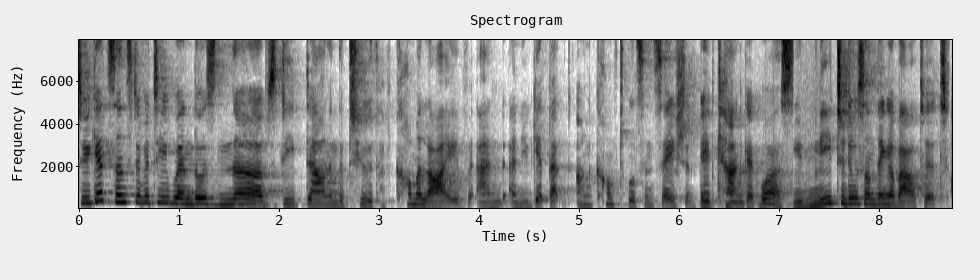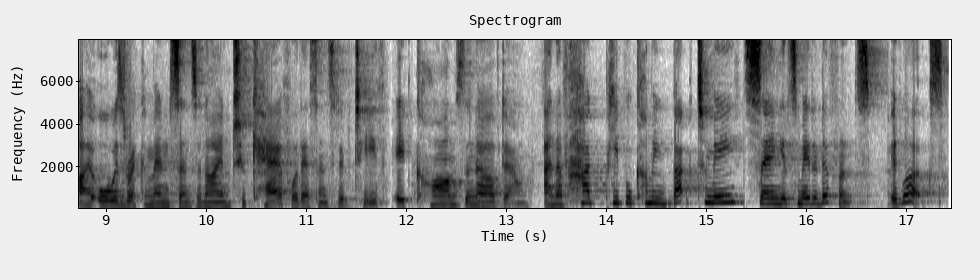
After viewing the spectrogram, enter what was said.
So you get sensitivity when those nerves deep down in the tooth have come alive and, and you get that uncomfortable sensation. It can get worse. You need to do something about it. I always recommend Sensodyne to care for their sensitive teeth. It calms the nerve down. And I've had people coming back to me saying it's made a difference. It works.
